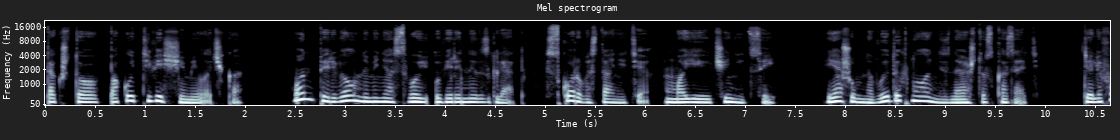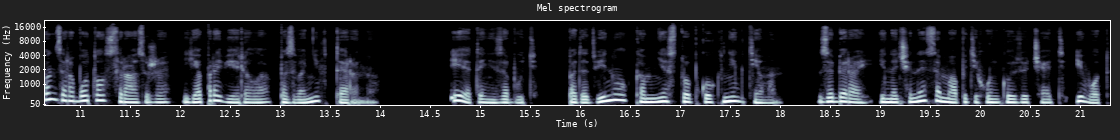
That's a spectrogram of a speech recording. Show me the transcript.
Так что покойте вещи, милочка. Он перевел на меня свой уверенный взгляд. Скоро вы станете моей ученицей. Я шумно выдохнула, не зная, что сказать. Телефон заработал сразу же. Я проверила, позвонив Террану. И это не забудь. Пододвинул ко мне стопку книг демон. Забирай и начинай сама потихоньку изучать. И вот.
